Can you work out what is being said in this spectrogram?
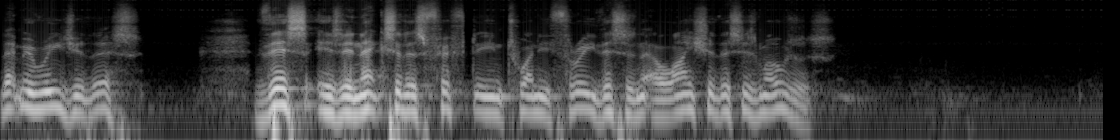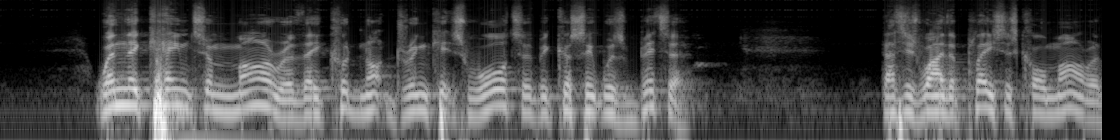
Let me read you this. This is in Exodus 15 23. This is Elisha, this is Moses. When they came to Mara, they could not drink its water because it was bitter. That is why the place is called Mara.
